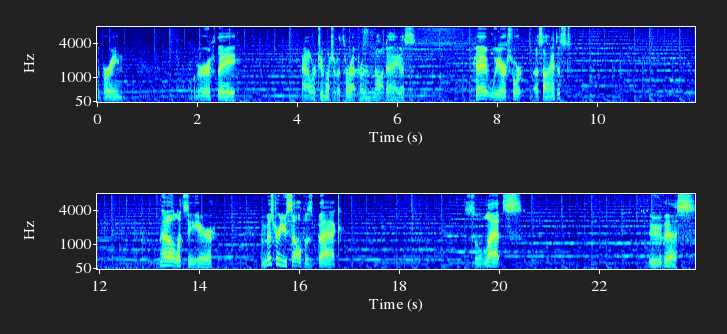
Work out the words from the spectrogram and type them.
the brain. Wonder if they. Now we're too much of a threat for them not to hate us. Okay, we are short a scientist. Oh, let's see here. Mr. Yourself is back. So let's do this.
